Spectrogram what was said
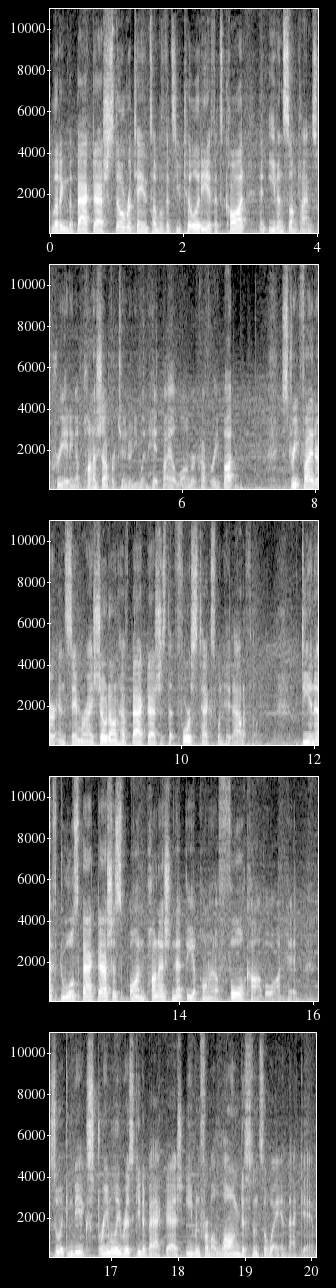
letting the backdash still retain some of its utility if it's caught, and even sometimes creating a punish opportunity when hit by a long recovery button. Street Fighter and Samurai Shodown have backdashes that force techs when hit out of them. DNF Duel's backdashes on punish net the opponent a full combo on hit, so it can be extremely risky to backdash even from a long distance away in that game.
